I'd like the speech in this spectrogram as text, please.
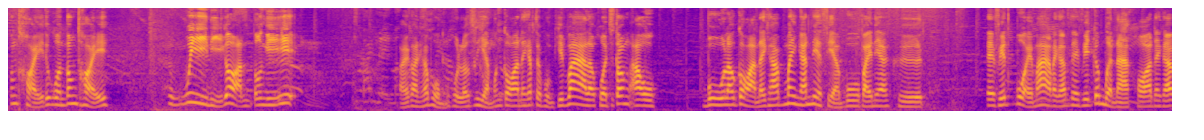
ต้องถอยทุกคนต้องถอย วิ่งหนีก่อนตรงนี้ถอยก่อนครับผมโอ้โหเราเสียมังกรนะครับ แต่ผมคิดว่าเราควรจะต้องเอาบูเราก่อนนะครับ ไม่งั้นเนี่ยเสียบูไปเนี่ยคือเซฟิสป่วยมากนะครับเซฟิสก็เหมือนนาคอสนะครับ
